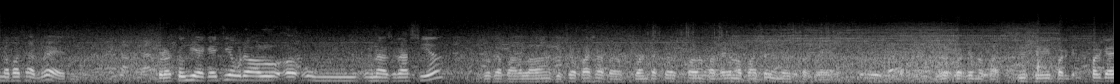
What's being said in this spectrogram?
no ha passat res. Però és que un dia aquests hi haurà el- un, una desgràcia el que parlaven, que això passa, però quantes coses poden passar que no passen i no és per res. No és perquè no passa. Sí, sí, perquè, perquè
